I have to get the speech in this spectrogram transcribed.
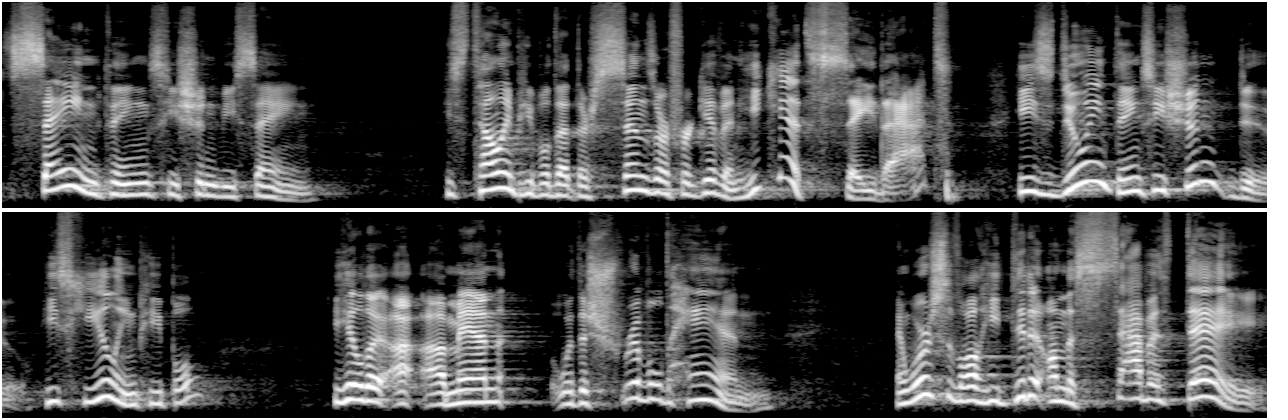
saying things he shouldn't be saying. He's telling people that their sins are forgiven. He can't say that. He's doing things he shouldn't do. He's healing people. He healed a, a, man with a shriveled hand. And worst of all, he did it on the Sabbath day.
